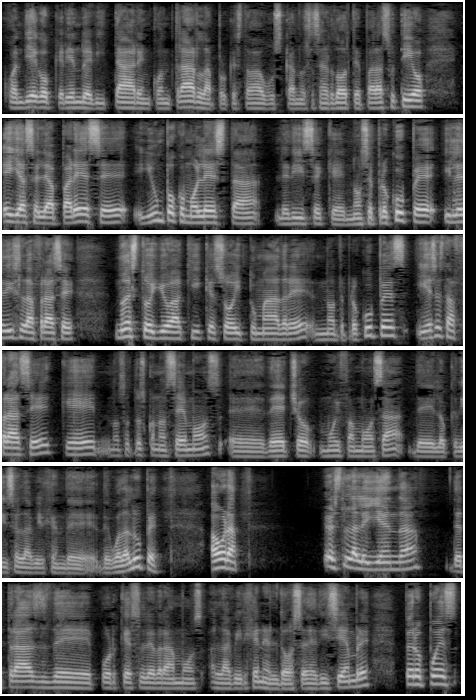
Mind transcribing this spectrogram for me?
Juan Diego queriendo evitar encontrarla porque estaba buscando sacerdote para su tío, ella se le aparece y un poco molesta le dice que no se preocupe y le dice la frase, no estoy yo aquí que soy tu madre, no te preocupes. Y es esta frase que nosotros conocemos, eh, de hecho muy famosa, de lo que dice la Virgen de, de Guadalupe. Ahora, esta es la leyenda detrás de por qué celebramos a la Virgen el 12 de diciembre, pero pues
